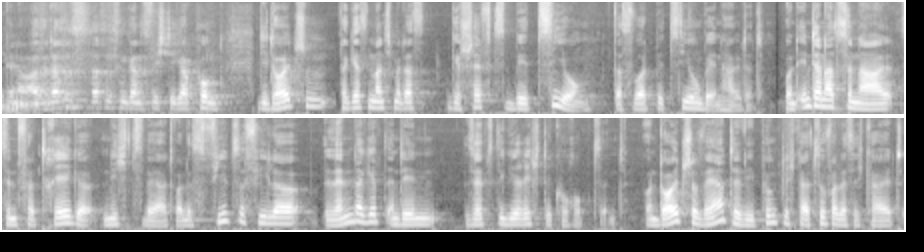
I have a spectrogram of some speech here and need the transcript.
Genau, also das ist, das ist ein ganz wichtiger Punkt. Die Deutschen vergessen manchmal, dass Geschäftsbeziehung das Wort Beziehung beinhaltet. Und international sind Verträge nichts wert, weil es viel zu viele Länder gibt, in denen selbst die Gerichte korrupt sind. Und deutsche Werte wie Pünktlichkeit, Zuverlässigkeit,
